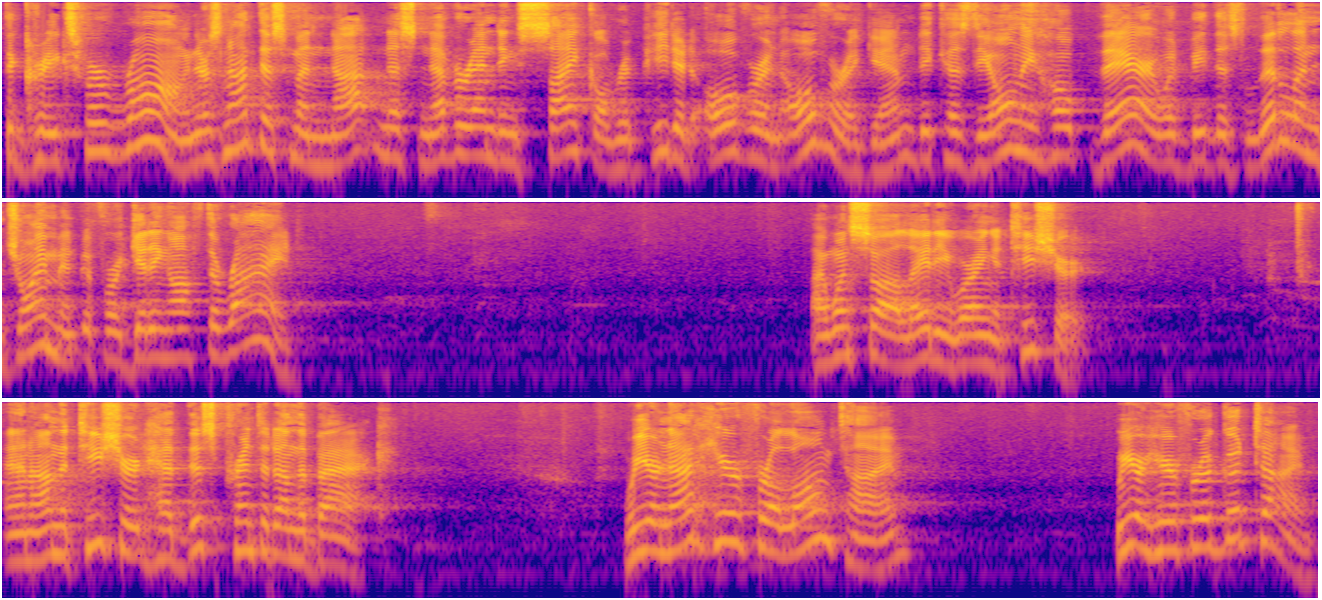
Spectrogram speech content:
The Greeks were wrong. There's not this monotonous, never ending cycle repeated over and over again because the only hope there would be this little enjoyment before getting off the ride. I once saw a lady wearing a t shirt, and on the t shirt had this printed on the back We are not here for a long time, we are here for a good time.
